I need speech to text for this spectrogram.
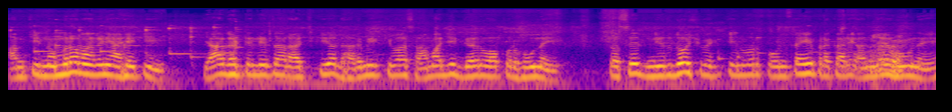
आमची नम्र मागणी आहे की या घटनेचा राजकीय धार्मिक किंवा सामाजिक गैरवापर होऊ नये. तसेच निर्दोष व्यक्तींवर कोणत्याही प्रकारे अन्याय होऊ नये.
